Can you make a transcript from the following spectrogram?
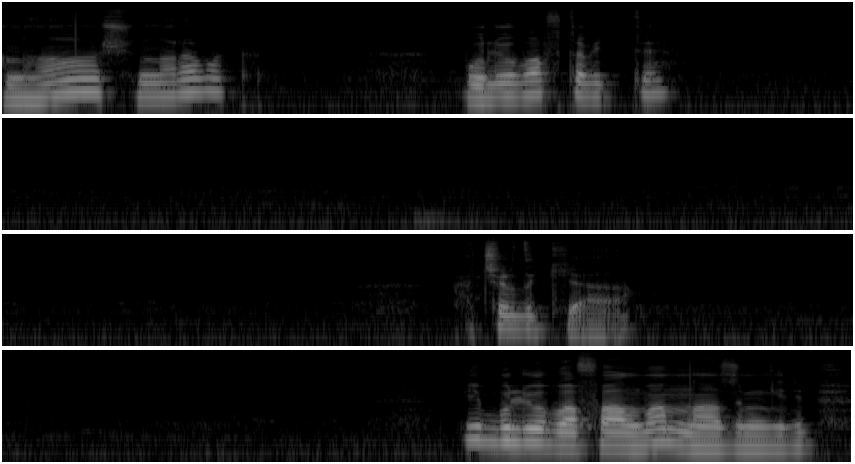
Ana şunlara bak. Blue buff da bitti. Kaçırdık ya. Bir blue buff almam lazım gidip.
